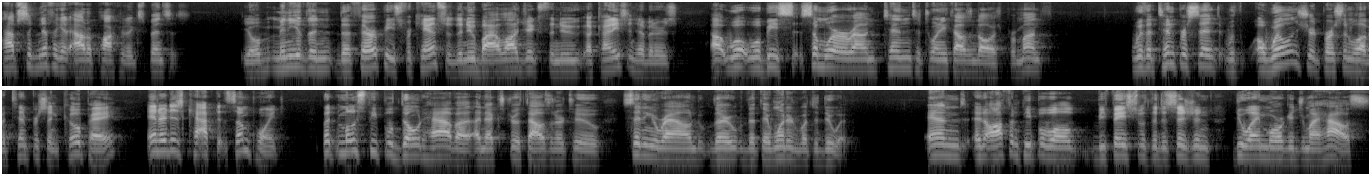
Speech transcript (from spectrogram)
have significant out-of-pocket expenses. You know, many of the, the therapies for cancer, the new biologics, the new uh, kinase inhibitors, uh, will, will be somewhere around ten to $20,000 per month. With a 10%, with a well-insured person will have a 10% copay, and it is capped at some point. But most people don't have a, an extra thousand or two sitting around there that they wondered what to do with. And, and often people will be faced with the decision, do I mortgage my house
